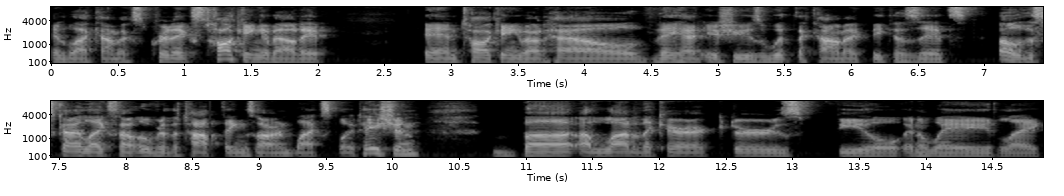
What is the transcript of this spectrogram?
and black comics critics talking about it and talking about how they had issues with the comic because it's oh this guy likes how over the top things are in black exploitation but a lot of the characters feel in a way like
